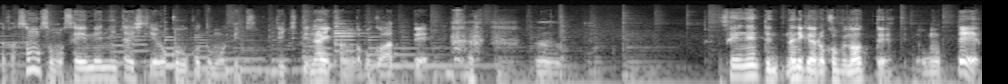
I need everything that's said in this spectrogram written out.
なんかそもそも青年に対して喜ぶこともできできてない感が僕はあって、うん、青年って何が喜ぶのって思って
